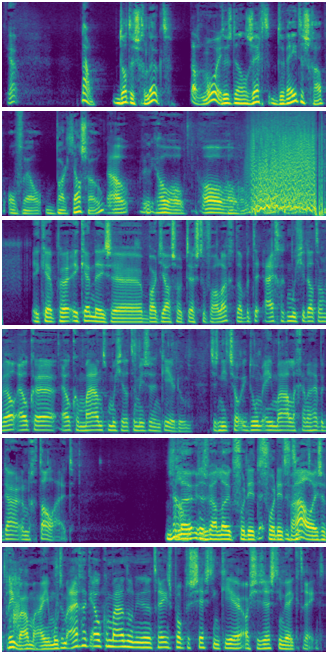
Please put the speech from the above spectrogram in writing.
Ja, Nou, dat is gelukt. dat is mooi. Dus dan zegt de wetenschap, ofwel Bart Jasso. Nou, ho ho. Ho ho. Ik, heb, eh, ik ken deze Bart Jasso-test toevallig. Dat eigenlijk moet je dat dan wel elke, elke maand moet je dat tenminste een keer doen. Het is niet zo, ik doe hem eenmalig en dan heb ik daar een getal uit. Dat is, Nou, leuk, dat is wel leuk voor dit, voor dit verhaal, is het prima. Maar je moet hem eigenlijk elke maand doen in een trainingsblok. Dus 16 keer als je 16 weken traint.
